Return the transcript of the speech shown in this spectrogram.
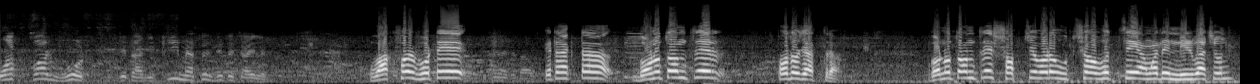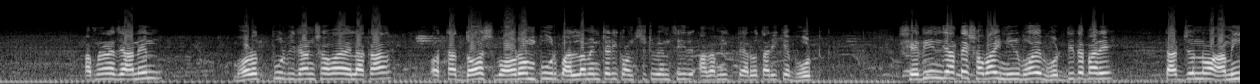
ওয়াক ফর ভোট যেটা আগে কি মেসেজ দিতে চাইলেন? ওয়াক ফর ভোটে এটা একটা গণতন্ত্রের পদযাত্রা। গণতন্ত্রের সবচেয়ে বড় উৎসব হচ্ছে আমাদের নির্বাচন। আপনারা জানেন ভরতপুর বিধানসভা এলাকা অর্থাৎ দশ বহরমপুর পার্লামেন্টারি কনস্টিটিউয়েন্সির আগামী তেরো তারিখে ভোট সেদিন যাতে সবাই নির্ভয়ে ভোট দিতে পারে, তার জন্য আমি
